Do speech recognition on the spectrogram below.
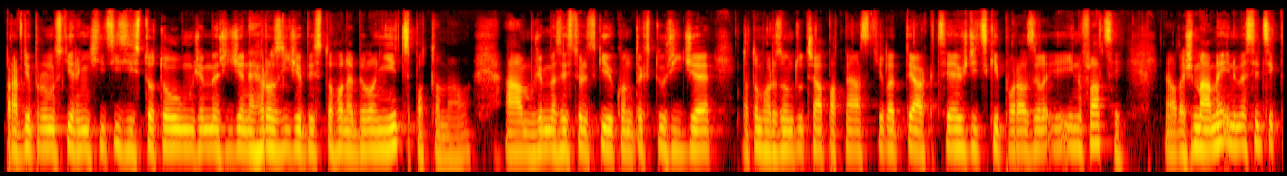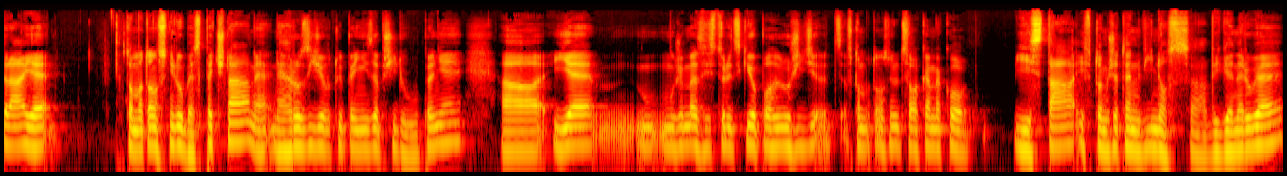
pravděpodobností hraničící s jistotou můžeme říct, že nehrozí, že by z toho nebylo nic potom. Jo. A můžeme z historického kontextu říct, že na tom horizontu třeba 15 let ty akcie vždycky porazily i inflaci. Jo, takže máme investici, která je v tomto směru bezpečná, ne, nehrozí, že o ty peníze přijdou úplně. Je, můžeme z historického pohledu říct, v tomto směru celkem jako jistá i v tom, že ten výnos vygeneruje.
